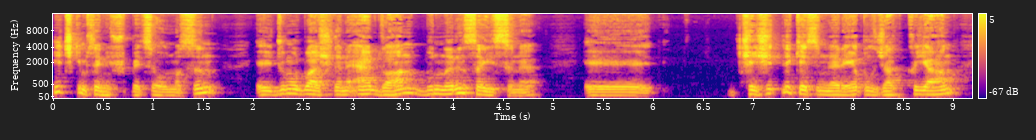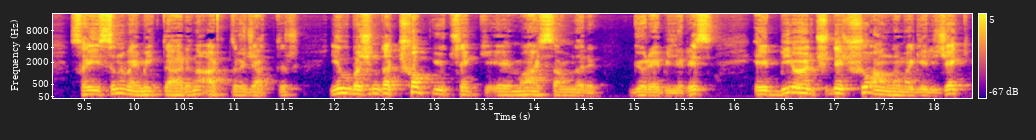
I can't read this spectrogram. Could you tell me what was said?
Hiç kimsenin şüphesi olmasın. Cumhurbaşkanı Erdoğan bunların sayısını çeşitli kesimlere yapılacak kıyağın sayısını ve miktarını arttıracaktır. Yılbaşında çok yüksek e, maaş zamları görebiliriz. Bir ölçüde şu anlama gelecek.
